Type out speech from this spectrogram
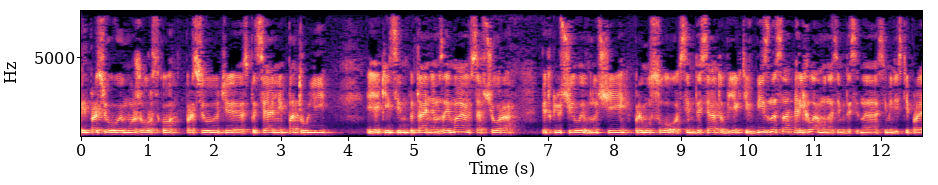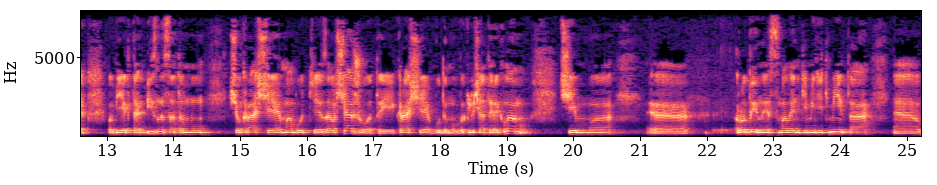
Відпрацьовуємо жорстко, працюють спеціальні патрулі, які цим питанням займаються. Вчора відключили вночі примусово 70 об'єктів бізнесу, рекламу на 70, на 70 про- об'єктах бізнесу, тому що краще, мабуть, заощаджувати і краще будемо виключати рекламу, чим родини з маленькими дітьми та е,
